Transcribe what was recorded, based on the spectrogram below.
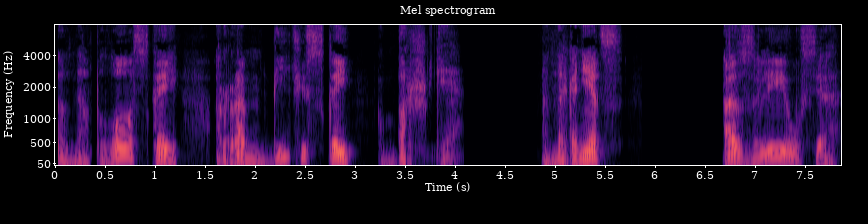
на плоской, ромбической башке. Наконец, озлился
